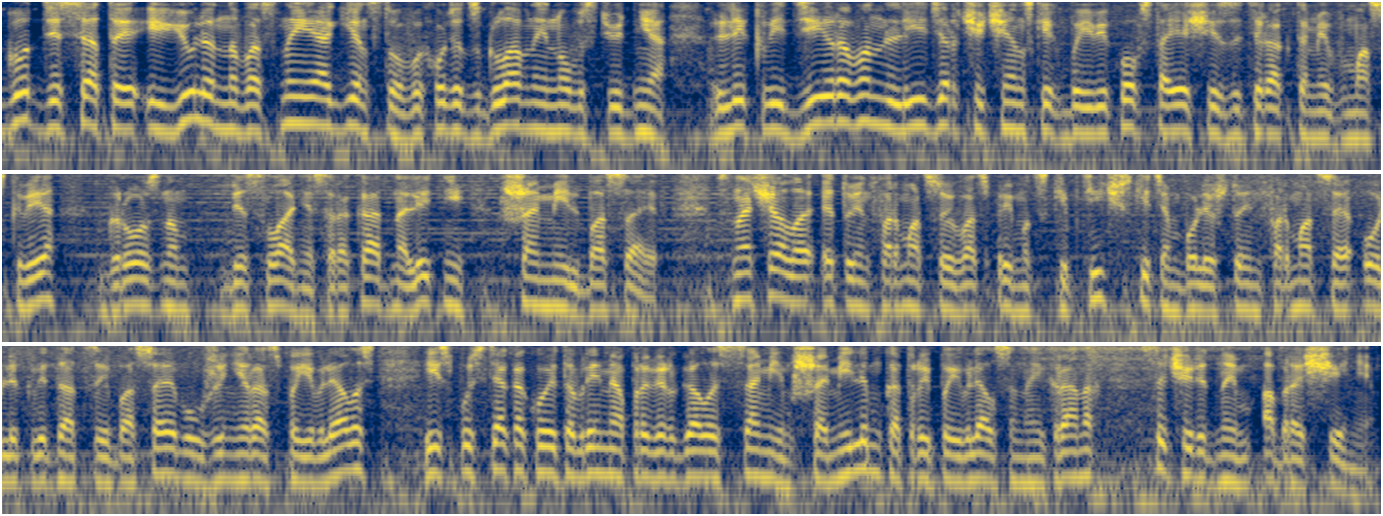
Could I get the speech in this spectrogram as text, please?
год, 10 июля, новостные агентства выходят с главной новостью дня. Ликвидирован лидер чеченских боевиков, стоящий за терактами в Москве, Грозном, Беслане, 41-летний Шамиль Басаев. Сначала эту информацию воспримут скептически, тем более, что информация о ликвидации Басаева уже не раз появлялась и спустя какое-то время опровергалась самим Шамилем, который появлялся на экранах с очередным обращением.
